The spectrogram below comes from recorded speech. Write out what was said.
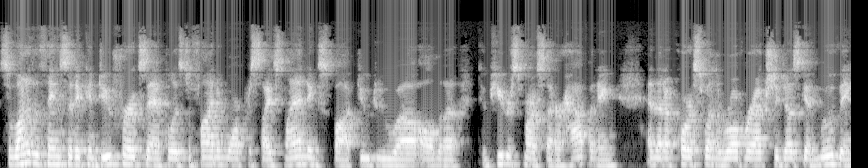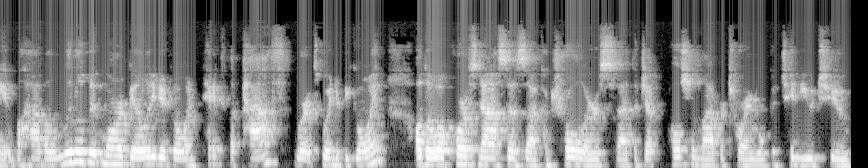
So, one of the things that it can do, for example, is to find a more precise landing spot due to uh, all the computer smarts that are happening. And then, of course, when the rover actually does get moving, it will have a little bit more ability to go and pick the path where it's going to be going. Although, of course, NASA's uh, controllers at the Jet Propulsion Laboratory will continue to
